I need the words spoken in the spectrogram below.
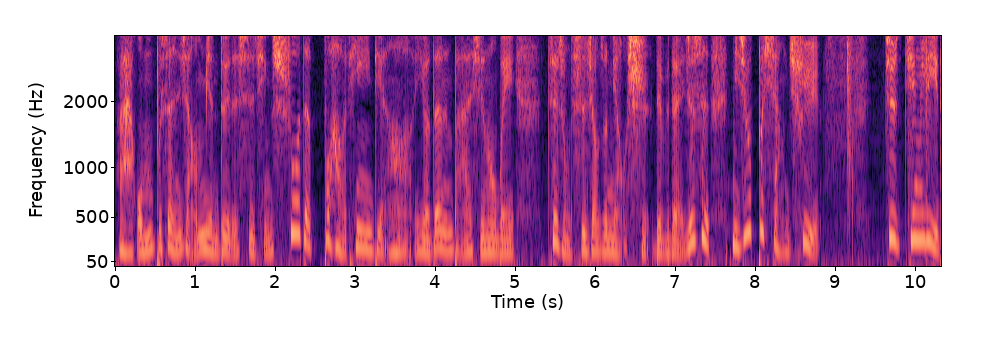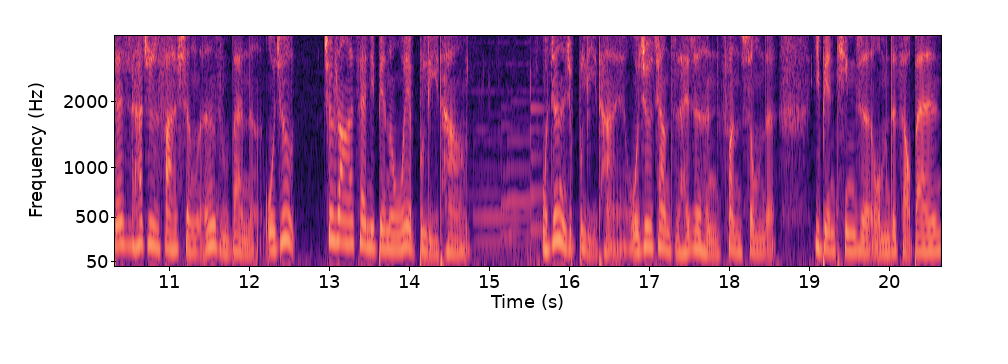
哎，我们不是很想要面对的事情。说的不好听一点哈，有的人把它形容为这种事叫做鸟事，对不对？就是你就不想去就经历，但是它就是发生了，那怎么办呢？我就。就让他在那边呢，我也不理他，我真的就不理他，我就这样子还是很放松的，一边听着我们的早班，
